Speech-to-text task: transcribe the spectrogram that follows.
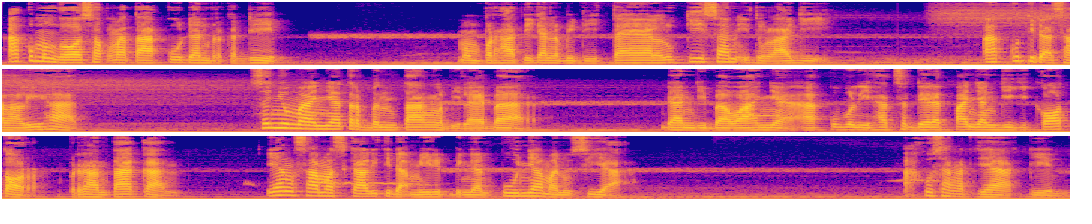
Aku menggosok mataku dan berkedip, memperhatikan lebih detail lukisan itu lagi. Aku tidak salah lihat. Senyumannya terbentang lebih lebar. Dan di bawahnya aku melihat sederet panjang gigi kotor, berantakan Yang sama sekali tidak mirip dengan punya manusia. Aku sangat yakin.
